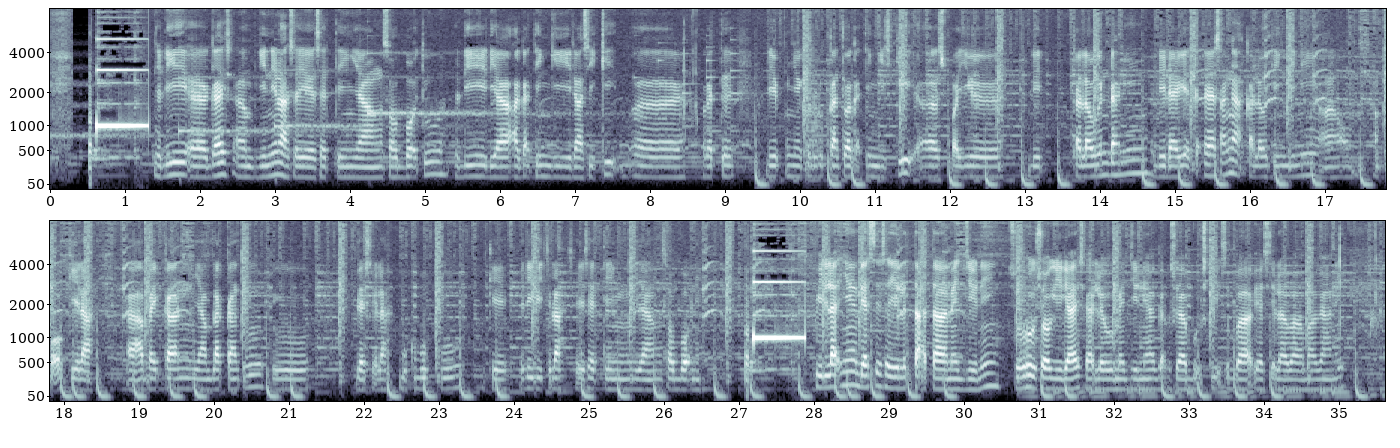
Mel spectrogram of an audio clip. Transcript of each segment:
jadi uh, guys um, beginilah saya setting yang softbox tu. Jadi dia agak tinggi dah sikit. Uh, kata dia punya kedudukan tu agak tinggi sikit uh, supaya dia kalau rendah ni dia direct uh, sangat. Kalau tinggi ni uh, nampak okey lah. Uh, abaikan yang belakang tu tu biasalah buku-buku. Okey jadi gitulah saya setting yang softbox ni. Fill lightnya biasa saya letak atas meja ni. So sorry guys kalau meja ni agak serabut sikit sebab biasalah barang-barang ni.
